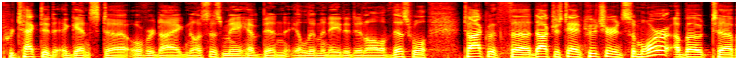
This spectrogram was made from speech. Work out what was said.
protected against overdiagnosis may have been eliminated in all of this. We'll talk with Dr. Stan Kutcher and some more about uh,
